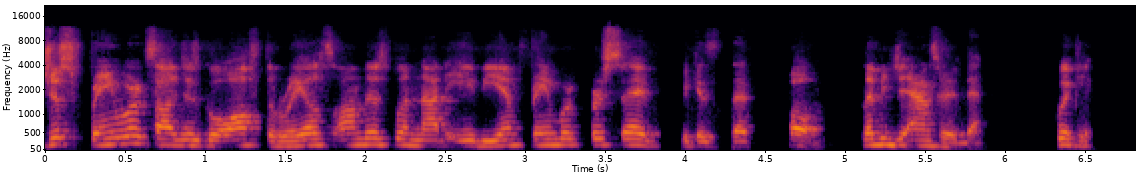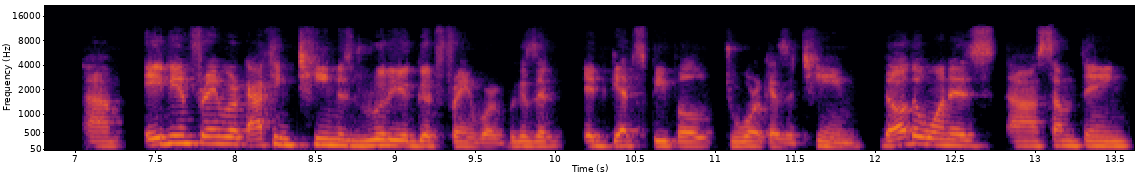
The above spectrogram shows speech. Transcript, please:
just frameworks, I'll just go off the rails on this one, not ABM framework per se, because that. Oh, let me just answer that quickly. Um, ABM framework, I think team is really a good framework because it, it gets people to work as a team. The other one is uh, something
